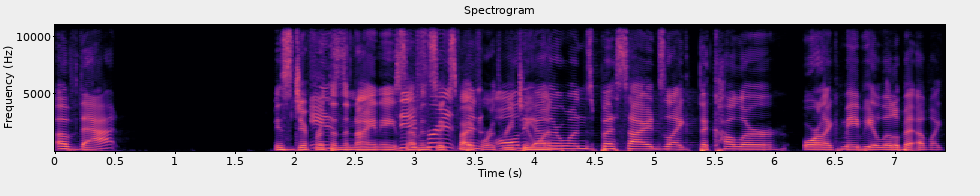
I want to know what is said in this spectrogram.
of that Is different than the nine eight seven six five four different three than two all the other ones besides like the color or like maybe a little bit of like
